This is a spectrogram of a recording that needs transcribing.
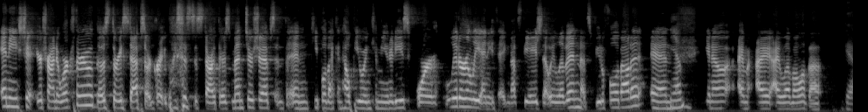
any shit you're trying to work through those three steps are great places to start there's mentorships and, and people that can help you in communities for literally anything that's the age that we live in that's beautiful about it and yep. you know I'm, I, I love all of that yeah.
